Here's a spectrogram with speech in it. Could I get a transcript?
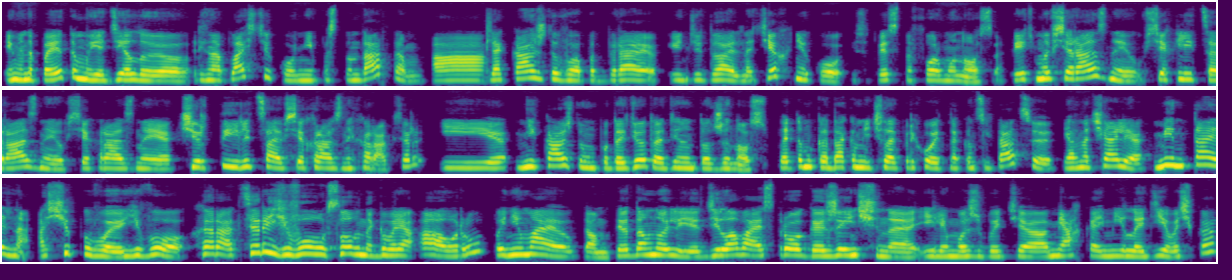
Именно поэтому я делаю ринопластику не по стандартам, а для каждого подбираю индивидуально технику и, соответственно, форму носа. Ведь мы все разные, у всех лица разные, у всех разные черты лица, у всех разный характер, и не каждому подойдет один и тот же нос. Поэтому, когда ко мне человек приходит на консультацию, я вначале ментально ощупываю его характер, его, условно говоря, ауру, понимаю, там, передо мной ли деловая, строгая женщина или, может быть, э, мягкая, милая девочка,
